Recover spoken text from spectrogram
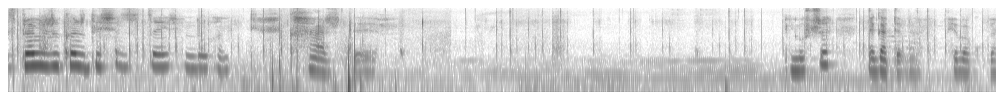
Sprawi, że każdy się staje się duchem. Każdy. Muszę negatywne. Chyba kupię.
